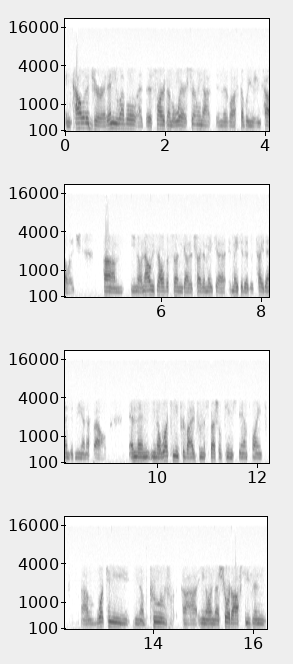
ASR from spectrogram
in college or at any level, as far as I'm aware. Certainly not in the last couple of years in college. Um, you know, now he's all of a sudden got to try to make a make it as a tight end in the NFL. And then, you know, what can he provide from a special team standpoint? Um, what can he, you know, prove, uh, you know, in the short off season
